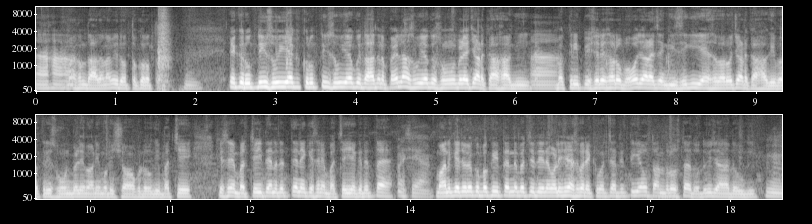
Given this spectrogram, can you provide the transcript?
ਹਾਂ ਹਾਂ ਮੈਂ ਤੁਹਾਨੂੰ ਦੱਸ ਦੇਣਾ ਵੀ ਰੁੱਤ ਕਰੁੱਤ। ਹੂੰ। ਇੱਕ ਰੁੱਤੀ ਸੂਈ ਆ ਇੱਕ ਕਰੁੱਤੀ ਸੂਈ ਆ ਕੋਈ 10 ਦਿਨ ਪਹਿਲਾਂ ਸੂਈ ਆ ਕੋਈ ਸੂਣ ਵੇਲੇ ਝੜਕਾ ਖਾ ਗਈ। ਹਾਂ। ਬੱਕਰੀ ਪਿਛਲੇ ਸਾਲੋਂ ਬਹੁਤ ਜ਼ਿਆਦਾ ਚੰਗੀ ਸੀਗੀ ਇਸ ਵਾਰ ਉਹ ਝੜਕਾ ਖਾ ਗਈ ਬੱਕਰੀ ਸੂਣ ਵੇਲੇ ਮਾੜੀ ਮੋਟੀ ਸ਼ੌਕ ਹੋ ਗਈ ਬੱਚੇ। ਕਿਸੇ ਨੇ ਬੱਚੇ ਹੀ ਤਿੰਨ ਦਿੱਤੇ ਨੇ ਕਿਸੇ ਨੇ ਬੱਚੇ ਹੀ ਇੱਕ ਦਿੱਤਾ ਹੈ। ਅੱਛਾ। ਮੰਨ ਕੇ ਚਲੋ ਕਿ ਬੱਕਰੀ ਤਿੰਨ ਬੱਚੇ ਦੇਣ ਵਾਲੀ ਸੀ ਇਸ ਵਾਰ ਇੱਕ ਬੱਚਾ ਦਿੱਤੀ ਆ ਉਹ ਤੰਦਰੁਸਤ ਹੈ ਦੁੱਧ ਵੀ ਜ਼ਿਆਦਾ ਦੇਊਗੀ। ਹੂੰ।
